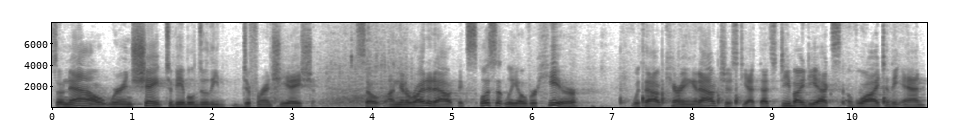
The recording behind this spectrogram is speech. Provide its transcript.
So now we're in shape to be able to do the differentiation. So I'm going to write it out explicitly over here without carrying it out just yet. That's d by dx of y to the n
